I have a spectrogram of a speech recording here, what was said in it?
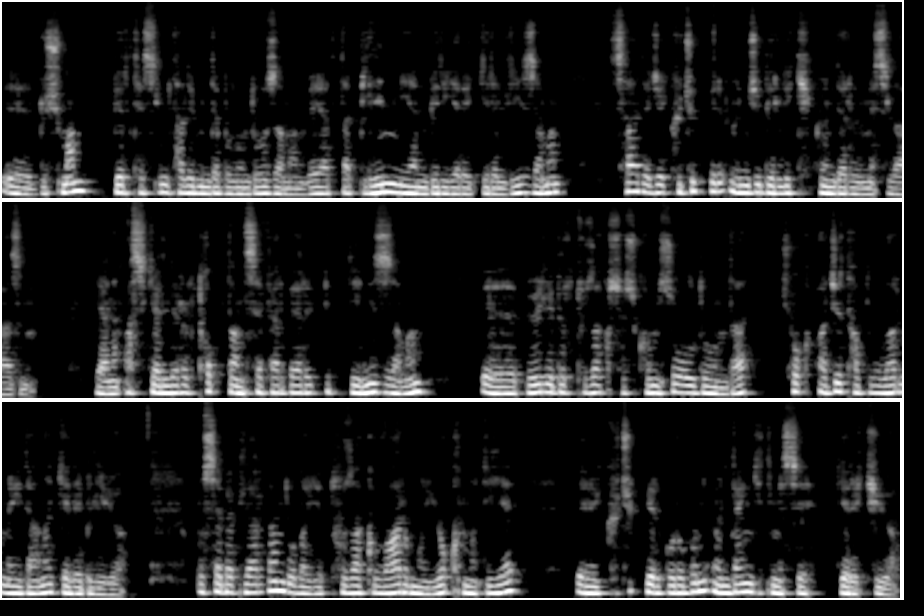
e, düşman bir teslim talebinde bulunduğu zaman veyahut da bilinmeyen bir yere girildiği zaman sadece küçük bir öncü birlik gönderilmesi lazım. Yani askerleri toptan seferber ettiğiniz zaman e, böyle bir tuzak söz konusu olduğunda çok acı tablolar meydana gelebiliyor. Bu sebeplerden dolayı tuzak var mı yok mu diye e, küçük bir grubun önden gitmesi gerekiyor.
